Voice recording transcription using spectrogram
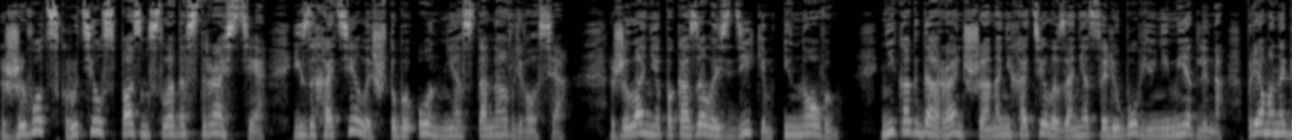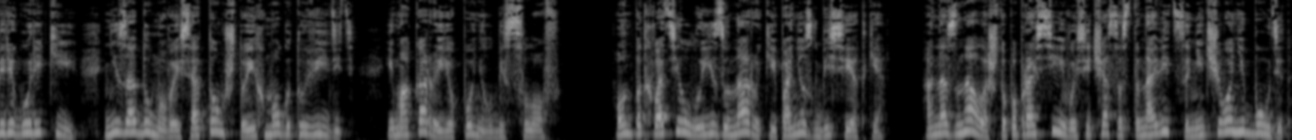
Живот скрутил спазм сладострастия, и захотелось, чтобы он не останавливался. Желание показалось диким и новым. Никогда раньше она не хотела заняться любовью немедленно, прямо на берегу реки, не задумываясь о том, что их могут увидеть. И Макар ее понял без слов. Он подхватил Луизу на руки и понес к беседке. Она знала, что попроси его сейчас остановиться, ничего не будет,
